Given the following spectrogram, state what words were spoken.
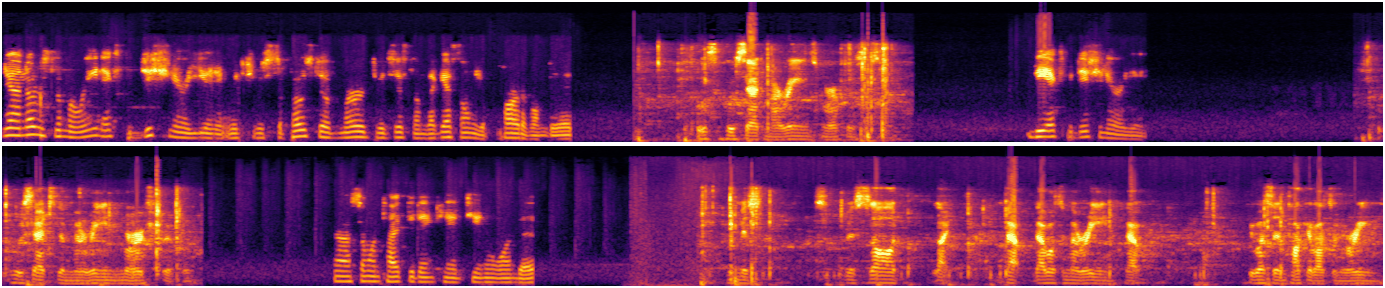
Yeah, I noticed the Marine Expeditionary Unit, which was supposed to have merged with systems. I guess only a part of them did. Who, who said Marines merged the system? The Expeditionary Unit. Who said the Marine merged with them? Uh, someone typed it in Cantina one day. We miss, we saw like that. That was a Marine. That he wasn't talking about the Marine.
